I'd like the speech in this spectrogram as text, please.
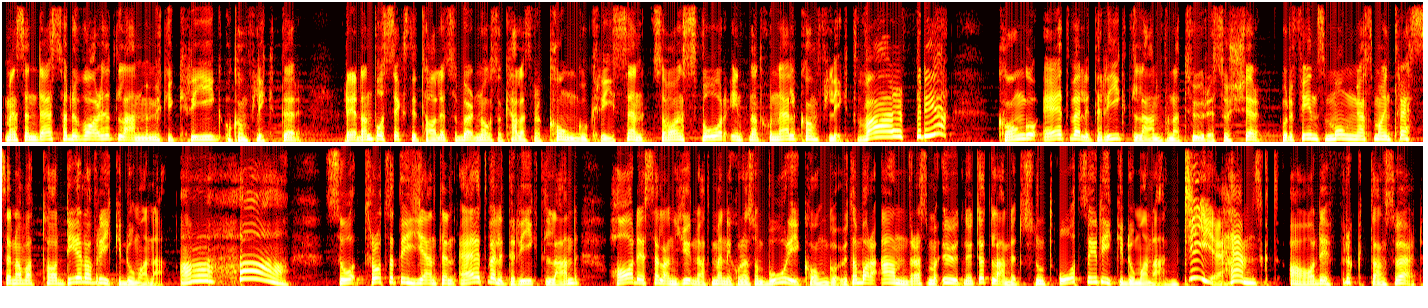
men sedan dess har det varit ett land med mycket krig och konflikter. Redan på 60-talet så började något som kallas för Kongokrisen, som var en svår internationell konflikt. Varför det? Kongo är ett väldigt rikt land på naturresurser och det finns många som har intressen av att ta del av rikedomarna. Aha! Så trots att det egentligen är ett väldigt rikt land har det sällan gynnat människorna som bor i Kongo, utan bara andra som har utnyttjat landet och snott åt sig rikedomarna. Det är hemskt! Ja, det är fruktansvärt.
